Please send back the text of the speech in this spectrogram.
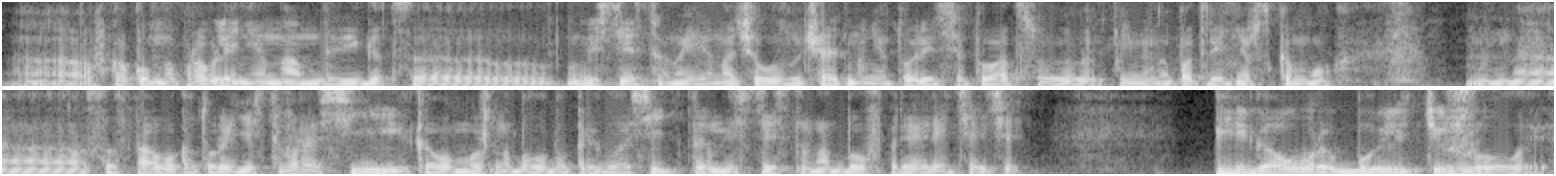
э, в каком направлении нам двигаться. Ну, естественно, я начал изучать, мониторить ситуацию именно по тренерскому э, составу, который есть в России, кого можно было бы пригласить. Тен, естественно, был в приоритете. Переговоры были тяжелые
